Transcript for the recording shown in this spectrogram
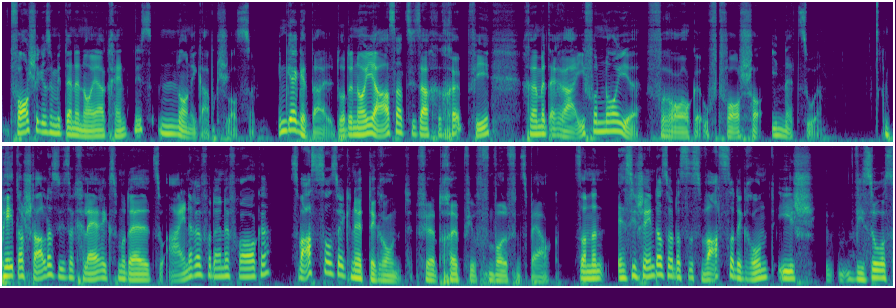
Die Forschungen sind mit diesen neuen Erkenntnissen noch nicht abgeschlossen. Im Gegenteil, durch den neuen Ansatz in Sachen Köpfe kommen eine Reihe von neuen Fragen auf die Forscher zu. Peter Staller sein Erklärungsmodell zu einer von diesen Fragen. Das Wasser ist nicht der Grund für die Köpfe auf dem Wolfensberg sondern es ist eher so, dass das Wasser der Grund ist, wieso es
